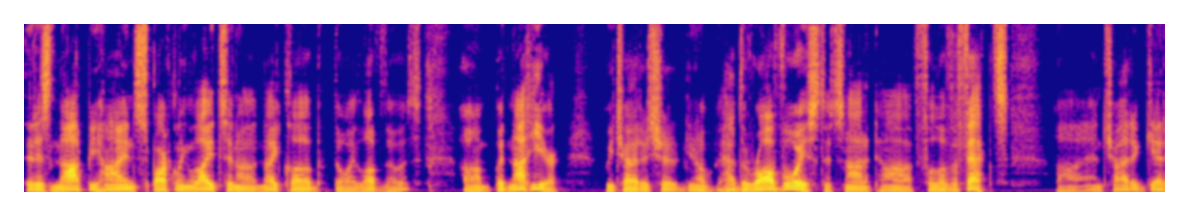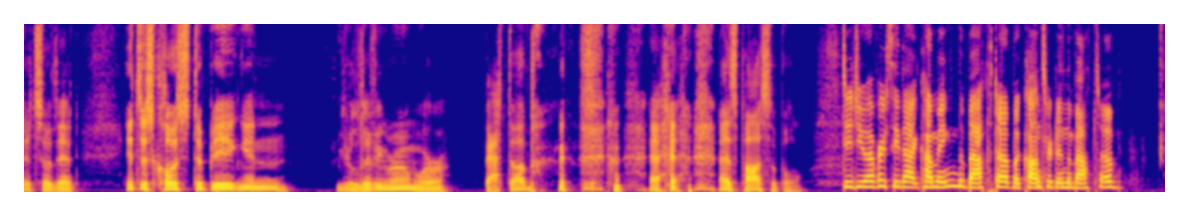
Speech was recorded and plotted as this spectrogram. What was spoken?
that is not behind sparkling lights in a nightclub, though I love those, um, but not here. We try to show, you know have the raw voice that's not uh, full of effects, uh, and try to get it so that it's as close to being in your living room or bathtub as possible. Did you ever see that coming? The bathtub, a concert in the bathtub?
